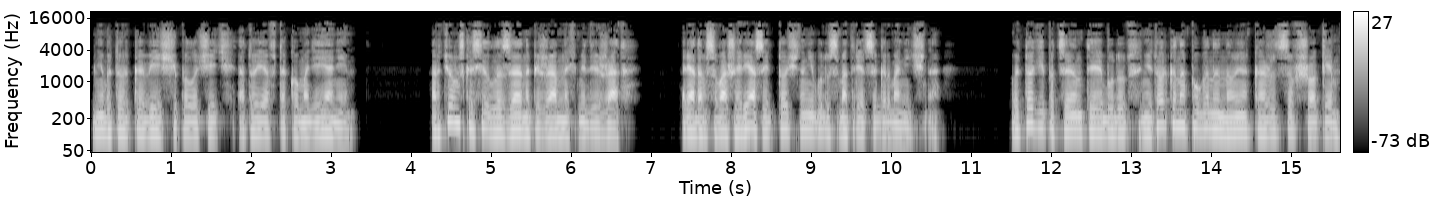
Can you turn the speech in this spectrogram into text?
Мне бы только вещи получить, а то я в таком одеянии. Артем скосил глаза на пижамных медвежат. Рядом с вашей рясой точно не буду смотреться гармонично. — в итоге пациенты будут не только напуганы, но и окажутся в шоке,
